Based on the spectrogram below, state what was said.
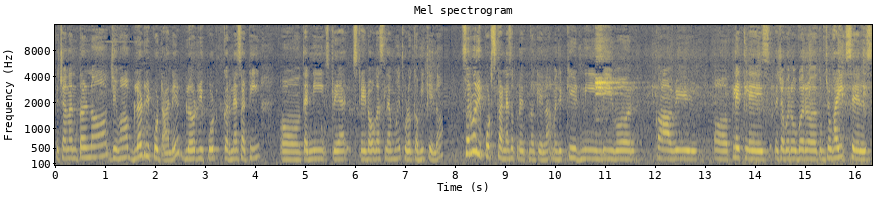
त्याच्यानंतरनं जेव्हा ब्लड रिपोर्ट आले ब्लड रिपोर्ट करण्यासाठी त्यांनी स्ट्रे स्ट्रे डॉग असल्यामुळे थोडं कमी केलं. सर्व रिपोर्ट्स काढण्याचा प्रयत्न केला. म्हणजे किडनी लिव्हर कावीळ प्लेटलेस त्याच्याबरोबर तुमचे व्हाईट सेल्स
